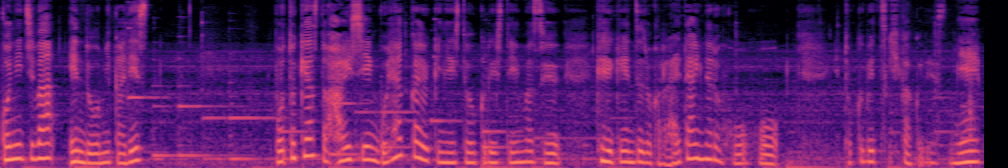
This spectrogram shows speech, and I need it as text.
こんにちは、遠藤美香です。ポッドキャスト配信500回を記念してお送りしています、経験ゼロからライターになる方法、特別企画ですね。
